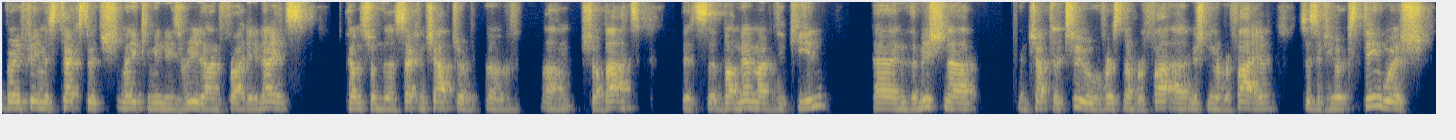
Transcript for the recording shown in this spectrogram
very famous text which many communities read on Friday nights. It comes from the second chapter of, um, Shabbat. It's uh, Bameh Madlikin, and the Mishnah in chapter two, verse number five, uh, Mishnah number five says, if you extinguish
